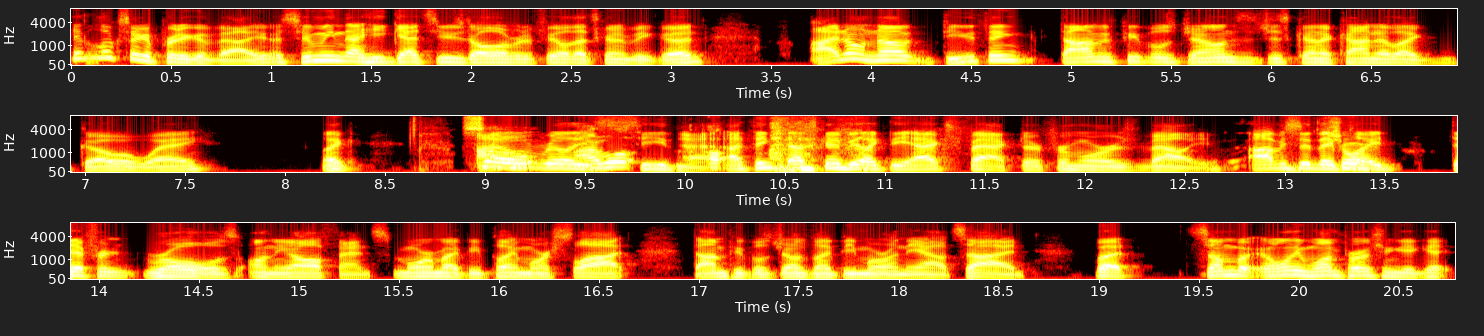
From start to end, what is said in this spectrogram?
it looks like a pretty good value. Assuming that he gets used all over the field, that's going to be good. I don't know. Do you think Donovan Peoples Jones is just going to kind of like go away? Like, so I don't really I will, see that. i think that's going to be like the X factor for Moore's value. Obviously, they sure. play different roles on the offense. Moore might be playing more slot. Don Peoples Jones might be more on the outside. But somebody, only one person can get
